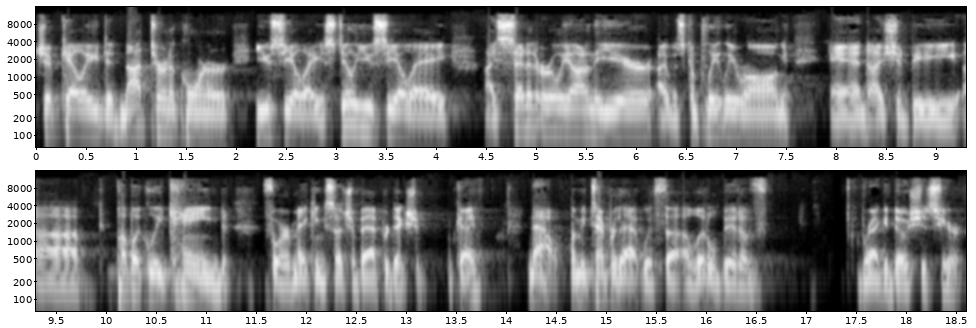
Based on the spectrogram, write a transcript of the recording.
Chip Kelly did not turn a corner. UCLA is still UCLA. I said it early on in the year. I was completely wrong, and I should be uh, publicly caned for making such a bad prediction. Okay, now let me temper that with uh, a little bit of braggadocious here.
